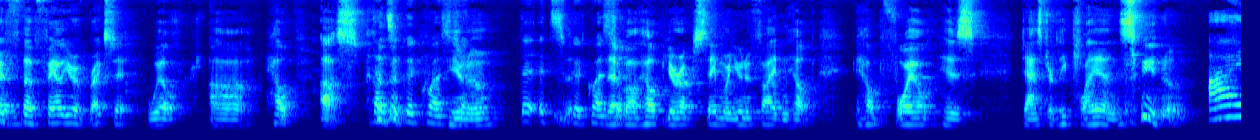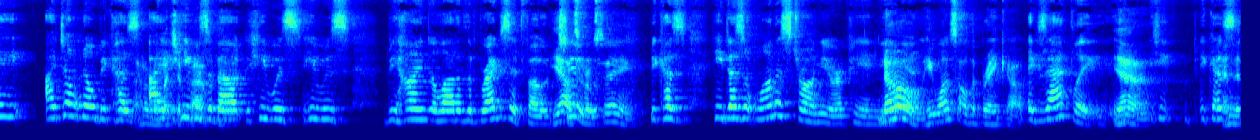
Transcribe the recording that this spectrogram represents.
If the failure of Brexit will uh, help us. That's a good question. you know, That- it's a good question. that will help Europe stay more unified and help help foil his dastardly plans. You know, I I don't know because I don't know I, he was about about he was he was behind a lot of the Brexit vote yeah, too. that's what I'm saying. Because he doesn't want a strong European Union. No, Union. he wants all the breakup Exactly. Yeah. He, because and the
